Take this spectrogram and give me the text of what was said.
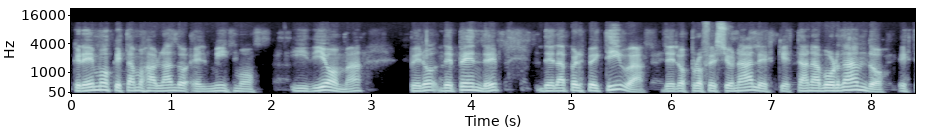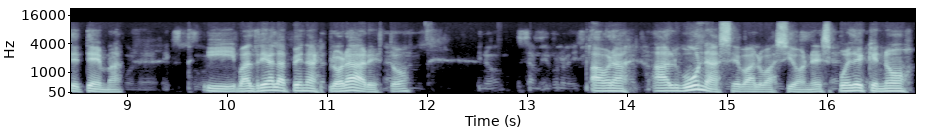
creemos que estamos hablando el mismo idioma, pero depende de la perspectiva de los profesionales que están abordando este tema. Y valdría la pena explorar esto. Ahora, algunas evaluaciones puede que no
